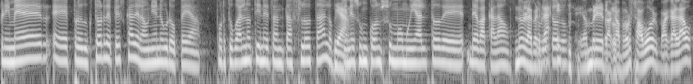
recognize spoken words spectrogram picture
primer eh, productor de pesca de la Unión Europea. Portugal no tiene tanta flota, lo que tiene es un consumo muy alto de, bacalao. No, la verdad es, hombre, por favor, bacalao.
